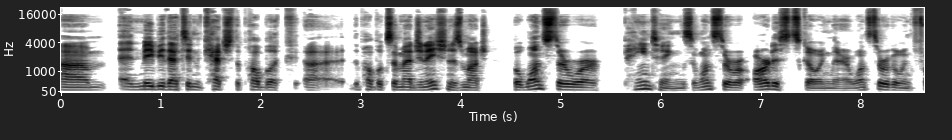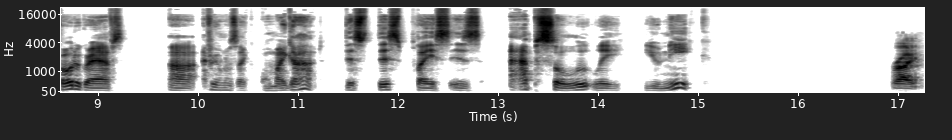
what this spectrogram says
Um, and maybe that didn't catch the public, uh, the public's imagination as much. But once there were paintings, and once there were artists going there, once there were going photographs, uh, everyone was like, "Oh my god, this this place is absolutely unique." Right.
